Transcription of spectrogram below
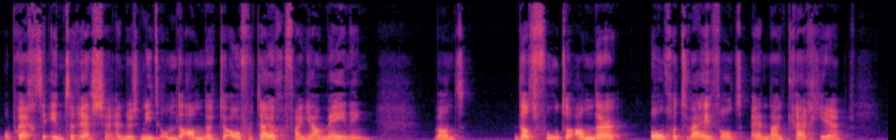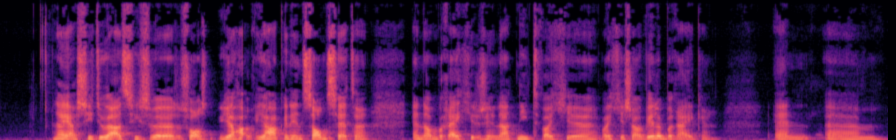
oprechte interesse. En dus niet om de ander te overtuigen van jouw mening. Want dat voelt de ander ongetwijfeld. En dan krijg je nou ja, situaties uh, zoals je, je hakken in het zand zetten. En dan bereik je dus inderdaad niet wat je, wat je zou willen bereiken. En um,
